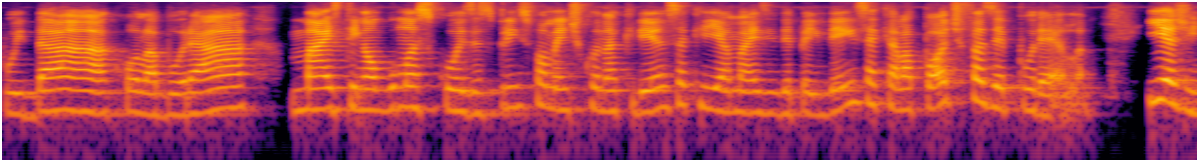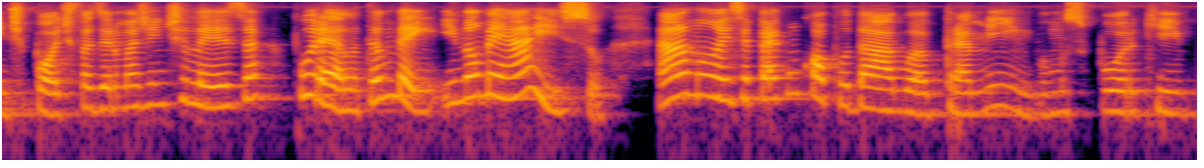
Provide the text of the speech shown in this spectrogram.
cuidar, colaborar, mas tem algumas coisas, principalmente quando a criança cria mais independência, que ela pode fazer por ela. E a gente pode fazer uma gentileza por ela também e nomear isso. Ah, mãe, você pega um copo d'água para mim? Vamos supor que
